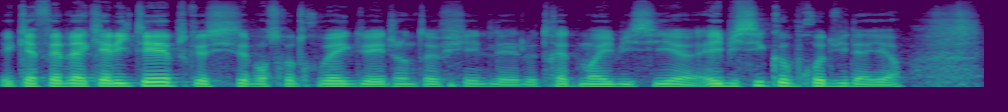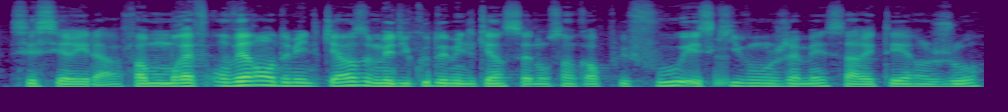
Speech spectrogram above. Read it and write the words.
et qui a fait de la qualité. Parce que si c'est pour se retrouver avec du Agent of Shield et le traitement ABC, euh, ABC coproduit d'ailleurs ces séries-là. Enfin bon, bref, on verra en 2015, mais du coup 2015 s'annonce encore plus fou. Est-ce qu'ils vont jamais s'arrêter un jour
